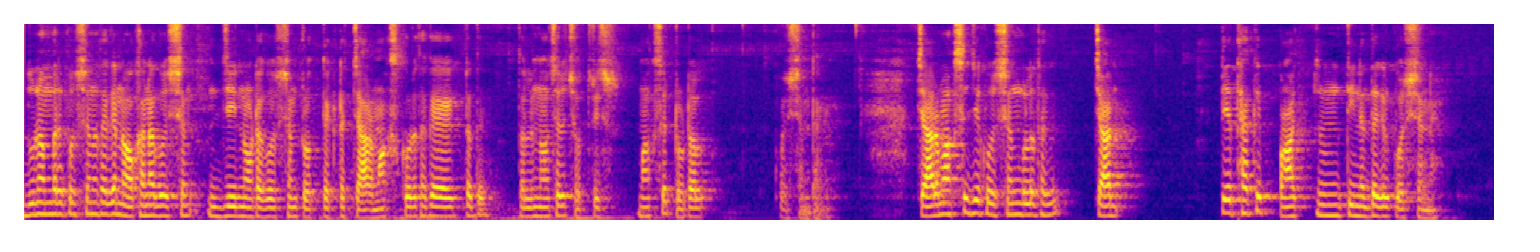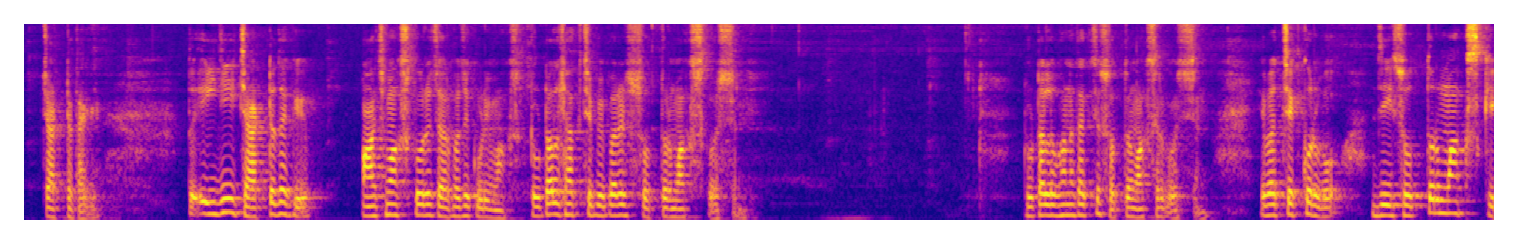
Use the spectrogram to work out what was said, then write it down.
দু নম্বরের কোশ্চেনে থাকে নখানা কোশ্চেন যে নটা কোশ্চেন প্রত্যেকটা চার মার্কস করে থাকে একটাতে, তাহলে ন চারে ছত্রিশ মার্কসের টোটাল কোশ্চেন থাকে। চার মার্কসের যে কোশ্চেনগুলো থাকে চারটে থাকে পাঁচ তিনের দাগের কোশ্চেনে চারটে থাকে। তো এই যে চারটে থাকে, পাঁচ মার্কস করে চার পাঁচে কুড়ি মার্কস টোটাল থাকছে পেপারের সত্তর মার্কস কোশ্চেন টোটাল ওখানে থাকছে সত্তর মার্কসের কোশ্চেন এবার চেক করব যে সত্তর মার্কসকে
